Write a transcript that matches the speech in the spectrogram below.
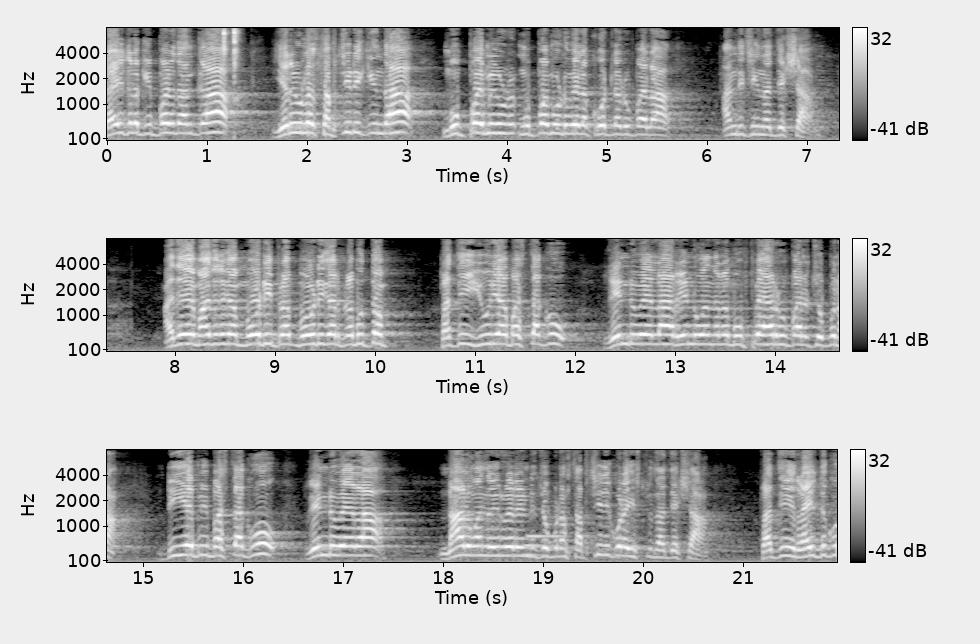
రైతులకు ఇప్పటిదాకా ఎరువుల సబ్సిడీ కింద ముప్పై మూడు ముప్పై మూడు వేల కోట్ల రూపాయల అందించింది అధ్యక్ష. అదే మాదిరిగా మోడీ మోడీ గారి ప్రభుత్వం ప్రతి యూరియా బస్తాకు రెండు వేల రెండు వందల ముప్పై ఆరు రూపాయల చొప్పున డిఏపి బస్తాకు రెండు వేల నాలుగు వందల ఇరవై రెండు చొప్పున సబ్సిడీ కూడా ఇస్తుంది అధ్యక్ష. ప్రతి రైతుకు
